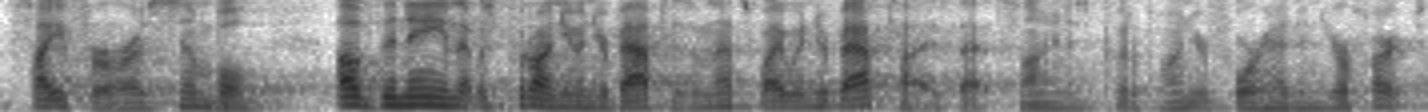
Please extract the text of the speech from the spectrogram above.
cipher or a symbol of the name that was put on you in your baptism. That's why when you're baptized, that sign is put upon your forehead and your heart.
